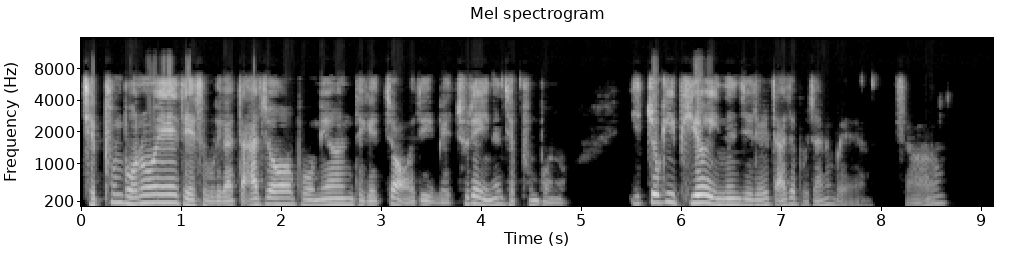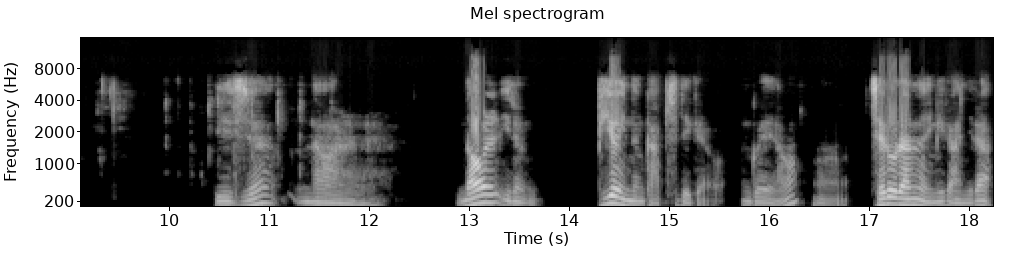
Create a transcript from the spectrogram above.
제품 번호에 대해서 우리가 따져보면 되겠죠. 어디 매출에 있는 제품 번호. 이쪽이 비어 있는지를 따져보자는 거예요. 그래서 is null. null 이런 비어 있는 값이 되는 거예요. 어, 제로라는 의미가 아니라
